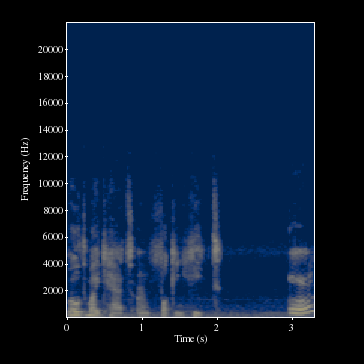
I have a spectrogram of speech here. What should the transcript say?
Both my cats are in fucking heat. Hello,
